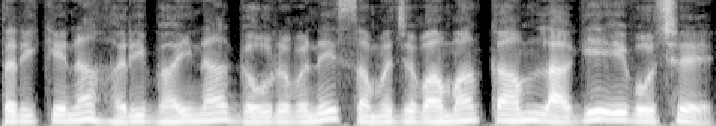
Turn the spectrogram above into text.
તરીકેના હરિભાઈના ગૌરવને સમજવામાં કામ લાગે એવો છે.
